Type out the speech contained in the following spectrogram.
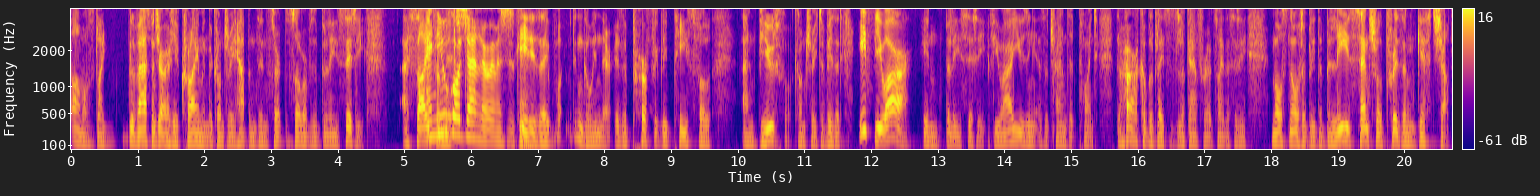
almost like the vast majority of crime in the country happens in certain suburbs of Belize City. Aside And from you it, go down there Mrs. Kenny. it is a we didn't go in there. It's a perfectly peaceful and beautiful country to visit. If you are in Belize City, if you are using it as a transit point, there are a couple of places to look out for outside the city. Most notably, the Belize Central Prison gift shop,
